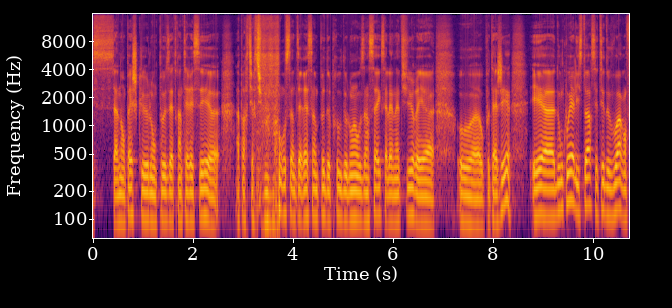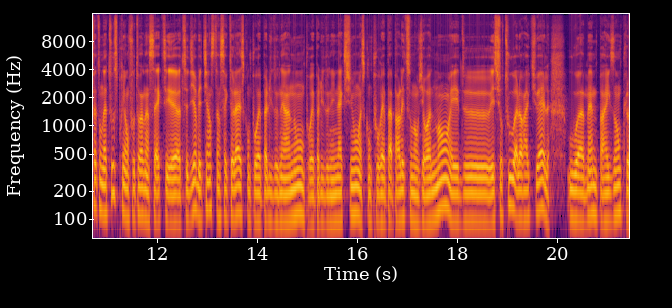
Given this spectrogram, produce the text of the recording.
ça n'empêche que l'on peut être intéressé à partir du moment où on s'intéresse un peu de près ou de loin aux insectes, à la nature et euh, euh, au, potager. Et euh, donc, ouais, l'histoire, c'était de voir, en fait, on a tous pris en photo un insecte et de se dire, mais tiens, cet insecte-là, est-ce qu'on pourrait pas lui donner un nom, on pourrait pas lui donner une est-ce qu'on pourrait pas parler de son environnement et de, et surtout à l'heure actuelle, où même, par exemple,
